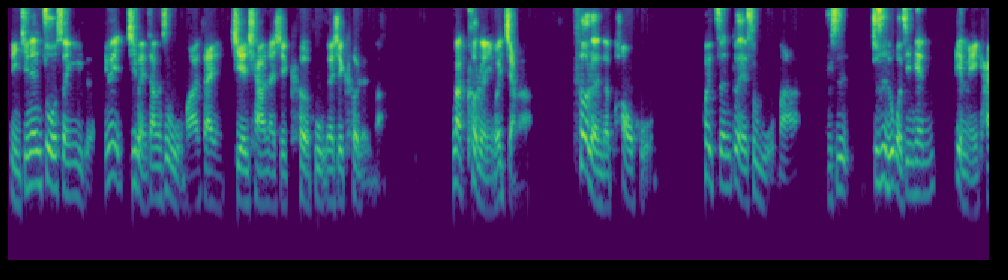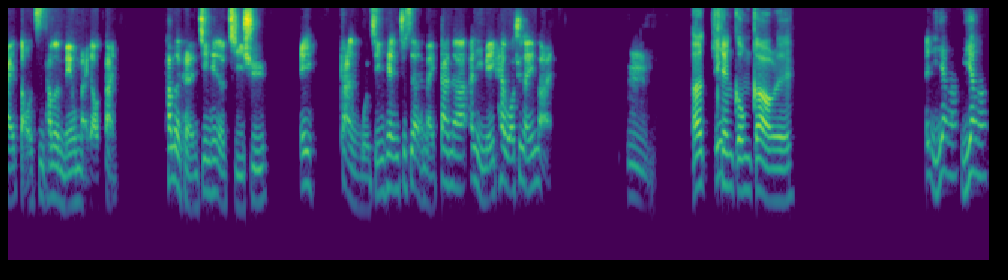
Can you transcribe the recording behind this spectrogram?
你今天做生意的，因为基本上是我妈在接洽那些客户、那些客人嘛，那客人也会讲啊，客人的炮火会针对的是我妈，不是就是如果今天店没开，导致他们没有买到蛋。他们可能今天有急需，哎，干！我今天就是要来买蛋啊！啊，你没开，我要去哪里买？嗯，啊，先公告嘞。哎，一样啊，一样啊。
